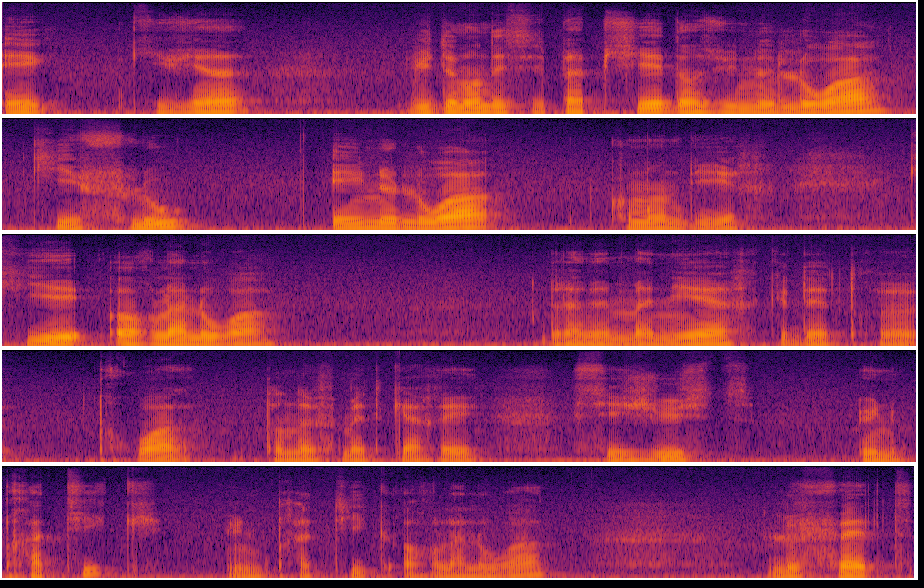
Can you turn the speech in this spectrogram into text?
et qui vient lui demander ses papiers dans une loi qui est floue et une loi, comment dire, qui est hors la loi. De la même manière que d'être 3 dans 9 mètres carrés, c'est juste une pratique, une pratique hors la loi. Le fait,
